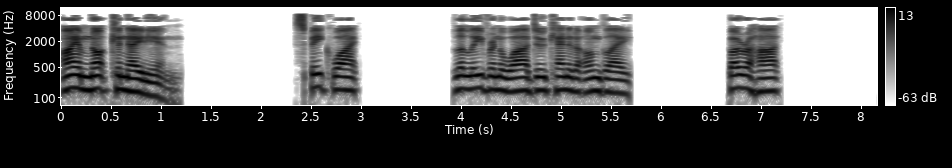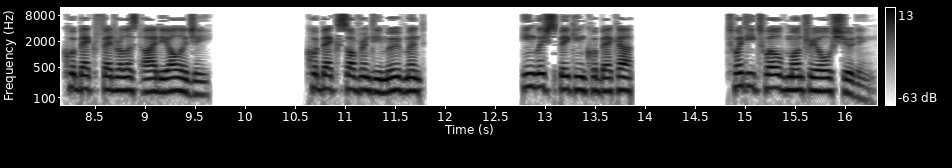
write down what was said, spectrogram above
I am not Canadian. Speak White. Le Livre Noir du Canada Anglais. Beauregard. Quebec Federalist ideology. Quebec sovereignty movement. English-speaking Quebecer. 2012 Montreal shooting.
